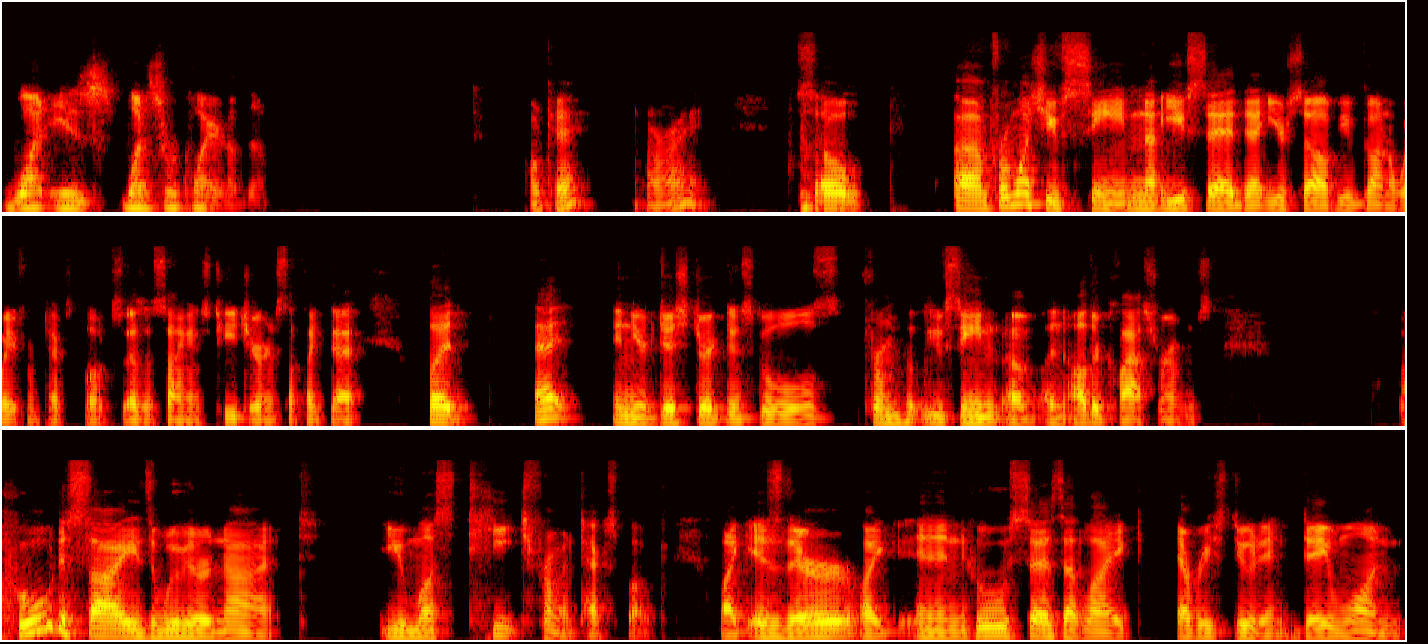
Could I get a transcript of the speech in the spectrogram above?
what is what's required of them. Okay. All right. So, um, from what you've seen, now you said that yourself you've gone away from textbooks as a science teacher and stuff like that. But at in your district and schools, from who you've seen of in other classrooms, who decides whether or not you must teach from a textbook? Like, is there like, and who says that like every student day one,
